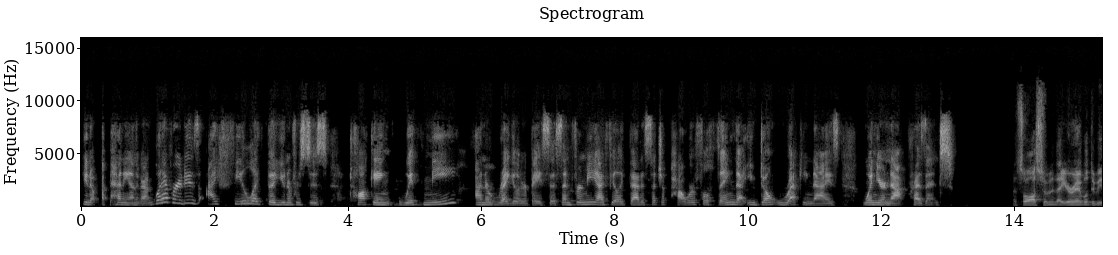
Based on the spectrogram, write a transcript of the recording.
you know, a penny on the ground, whatever it is, I feel like the universe is talking with me on a regular basis. And for me, I feel like that is such a powerful thing that you don't recognize when you're not present. That's awesome. And that you're able to be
